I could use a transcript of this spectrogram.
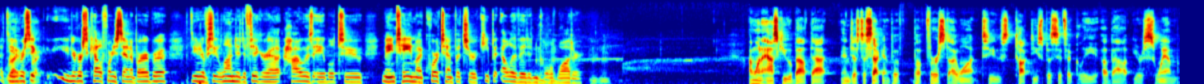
at the Right, University right. University of California, Santa Barbara, at the University of London to figure out how I was able to maintain my core temperature, keep it elevated in Mm-hmm. cold water. I want to ask you about that in just a second, but, but first I want to talk to you specifically about your swim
